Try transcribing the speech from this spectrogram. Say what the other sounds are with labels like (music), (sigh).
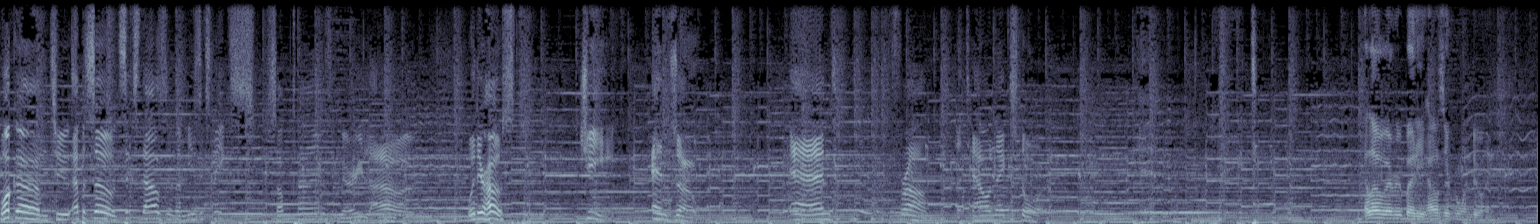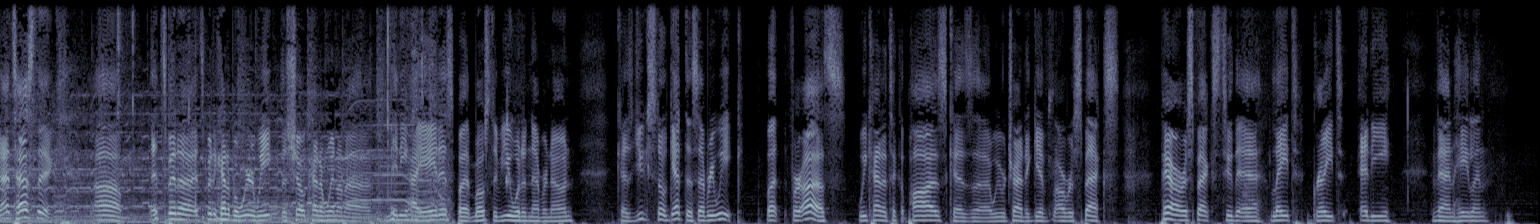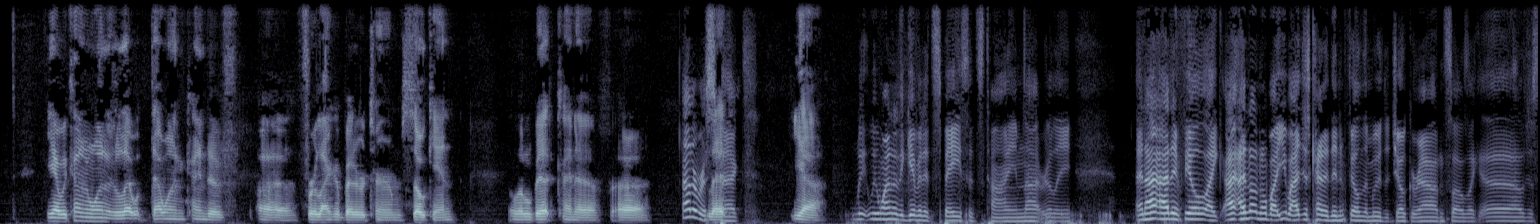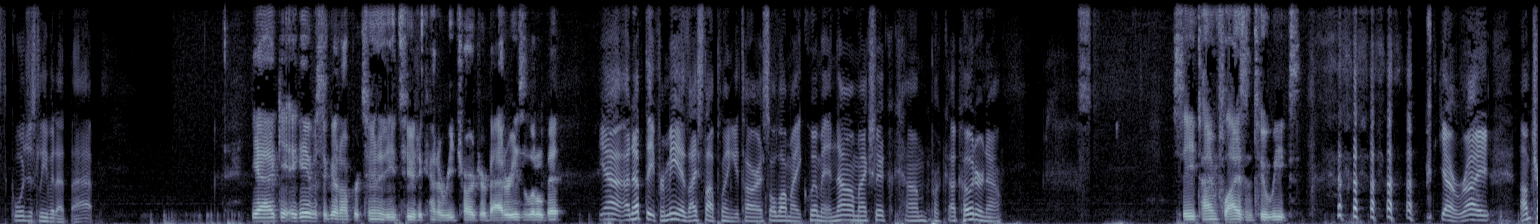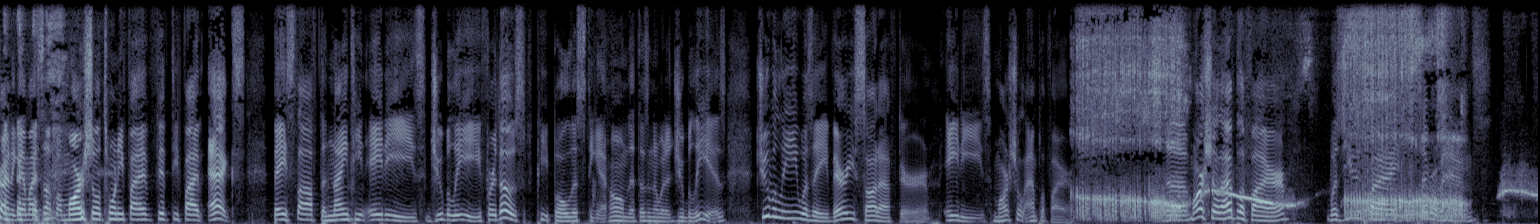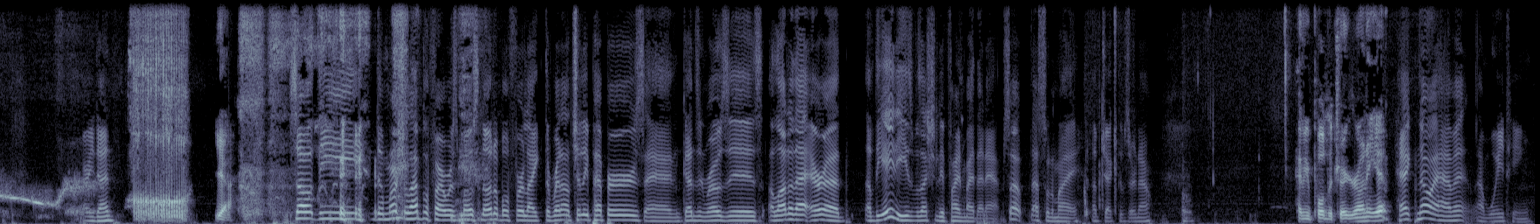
Welcome to episode 6000 of Music Speaks, sometimes very loud, with your host, G. Enzo. And from the town next door. Hello, everybody. How's everyone doing? Fantastic. Um, it's been a it's been a kind of a weird week. The show kind of went on a mini hiatus, but most of you would have never known because you still get this every week. But for us, we kind of took a pause because uh, we were trying to give our respects, pay our respects to the late great Eddie Van Halen. Yeah, we kind of wanted to let that one kind of, uh, for lack of a better term, soak in a little bit. Kind of, uh, Out of respect, yeah, we we wanted to give it its space, its time, not really. And I, I didn't feel like I, I don't know about you, but I just kind of didn't feel in the mood to joke around. So I was like, uh, I'll just we'll just leave it at that. yeah. It, it gave us a good opportunity too to kind of recharge our batteries a little bit. Yeah, an update for me is I stopped playing guitar. I sold all my equipment, and now I'm actually a, um, a coder now. See, time flies in two weeks. (laughs) Yeah, right. I'm trying to get myself a Marshall 2555X based off the 1980s Jubilee. For those people listening at home that doesn't know what a Jubilee is, Jubilee was a very sought after 80s Marshall amplifier. The Marshall amplifier was used by several bands. Are you done? Yeah, So the the Marshall amplifier was most notable for like the Red Hot Chili Peppers and Guns N' Roses. A lot of that era of the '80s was actually defined by that amp. So that's one of my objectives are now. have you pulled the trigger on it yet? Heck, no, I haven't. I'm waiting.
